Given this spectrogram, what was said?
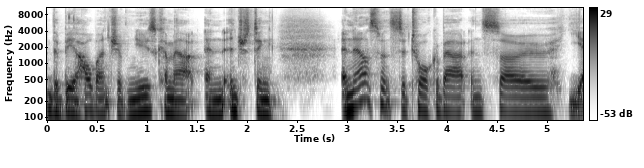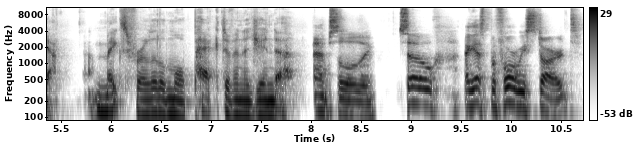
there'd be a whole bunch of news come out and interesting announcements to talk about. And so, yeah, makes for a little more packed of an agenda. Absolutely. So, I guess before we start,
